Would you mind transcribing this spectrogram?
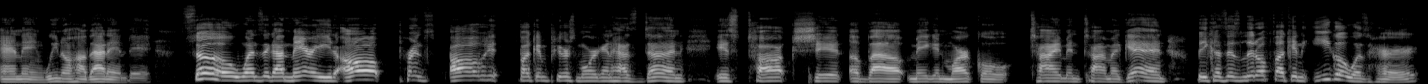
and then we know how that ended. So once they got married, all Prince, all fucking Piers Morgan has done is talk shit about Meghan Markle time and time again because his little fucking ego was hurt.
